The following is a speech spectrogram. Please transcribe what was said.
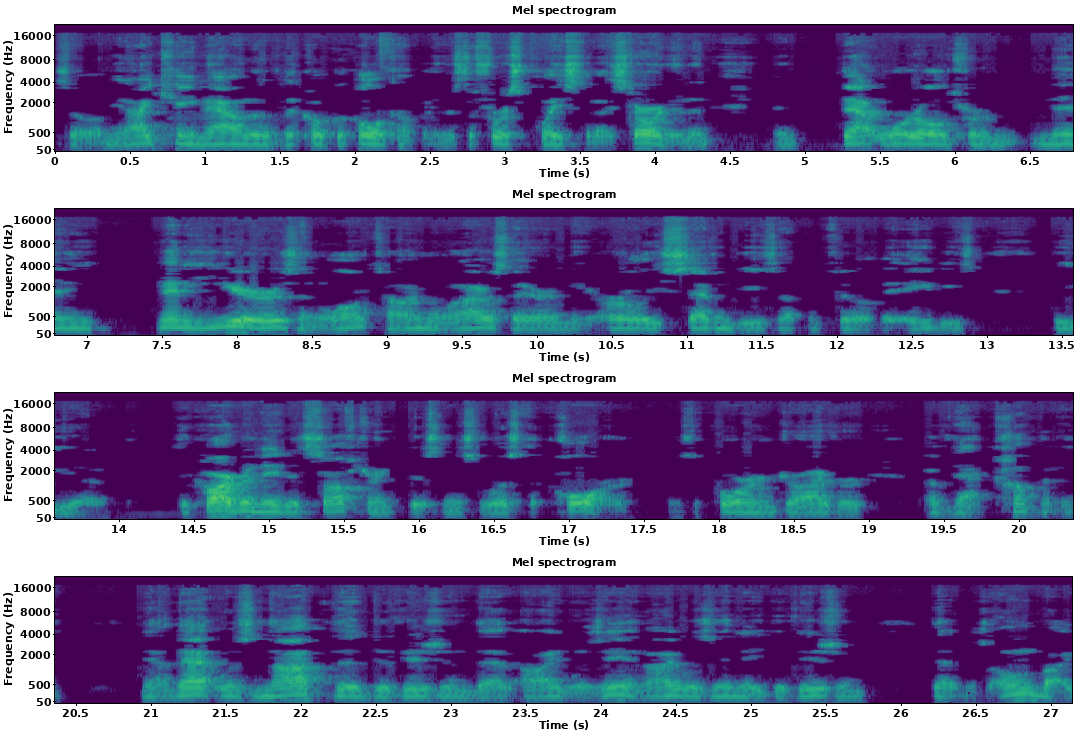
So, I mean, I came out of the Coca-Cola company. It was the first place that I started. And, and that world for many, many years and a long time. And when I was there in the early 70s up until the 80s, the, uh, the carbonated soft drink business was the core, was the core and driver of that company. Now that was not the division that I was in. I was in a division that was owned by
